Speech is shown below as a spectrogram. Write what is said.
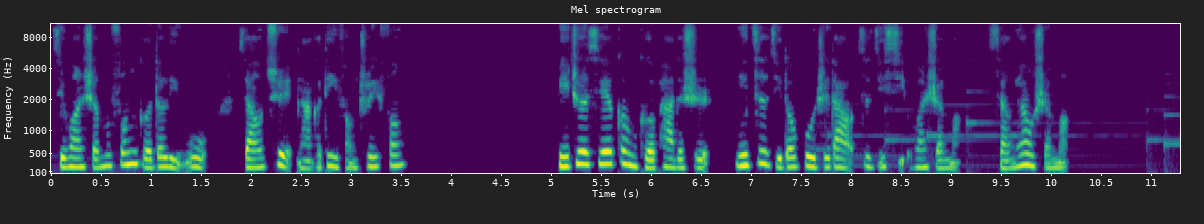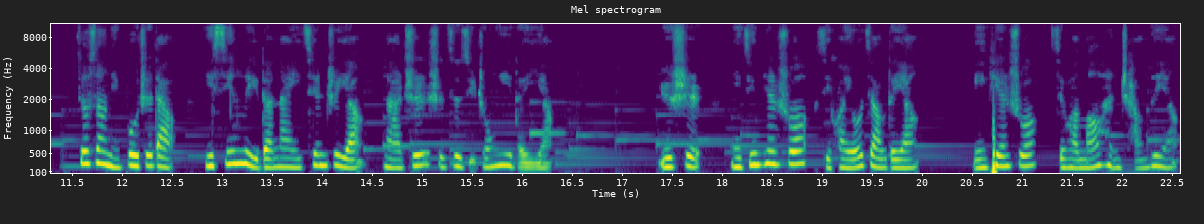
喜欢什么风格的礼物，想要去哪个地方吹风。比这些更可怕的是，你自己都不知道自己喜欢什么，想要什么。就像你不知道你心里的那一千只羊哪只是自己中意的一样。于是你今天说喜欢有角的羊。明天说喜欢毛很长的羊，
